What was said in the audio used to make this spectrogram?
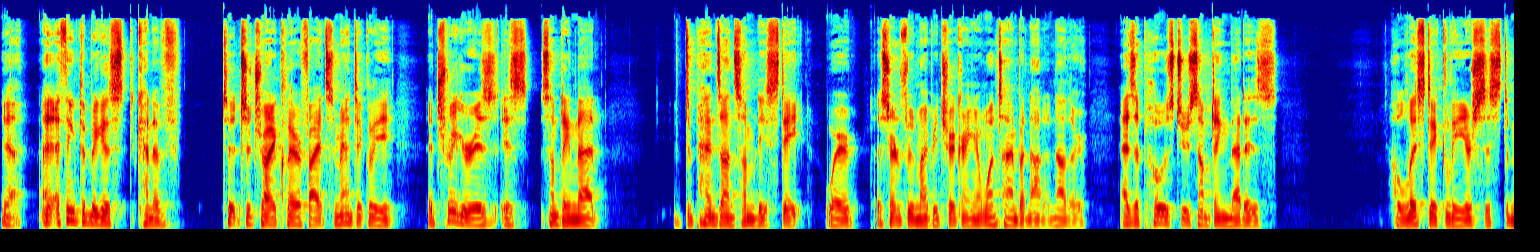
Yeah, I, I think the biggest kind of to to try to clarify it semantically, a trigger is is something that depends on somebody's state, where a certain food might be triggering at one time but not another, as opposed to something that is holistically or system-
